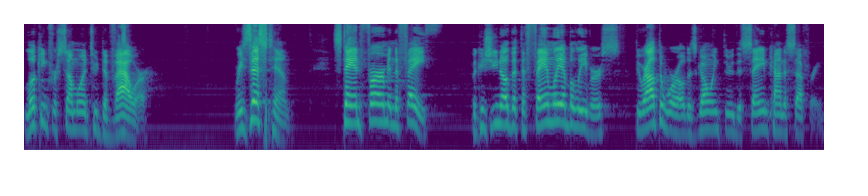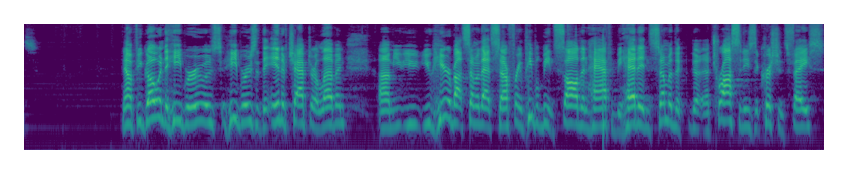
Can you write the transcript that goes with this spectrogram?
looking for someone to devour. Resist him. Stand firm in the faith, because you know that the family of believers throughout the world is going through the same kind of sufferings. Now, if you go into Hebrews, Hebrews at the end of chapter 11, um, you, you, you, hear about some of that suffering, people being sawed in half and beheaded, and some of the, the atrocities that Christians face.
